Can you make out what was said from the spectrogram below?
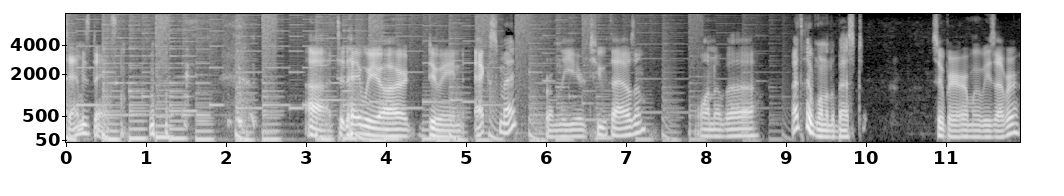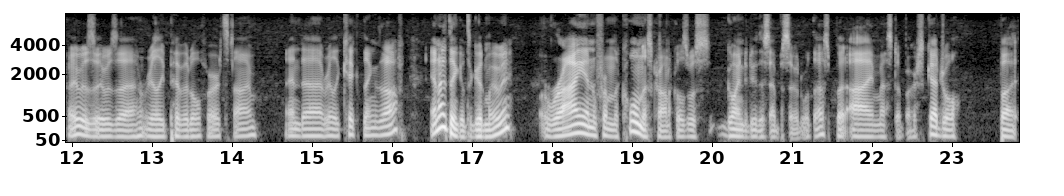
Tammy's dancing. uh, today we are doing X Men from the year 2000. One of uh, I'd say one of the best superhero movies ever. It was it was uh, really pivotal for its time and uh, really kicked things off. And I think it's a good movie. Ryan from the Coolness Chronicles was going to do this episode with us, but I messed up our schedule. But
